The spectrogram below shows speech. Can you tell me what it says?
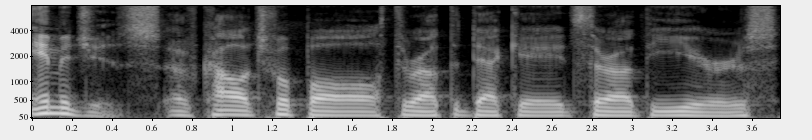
images of college football throughout the decades, throughout the years.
